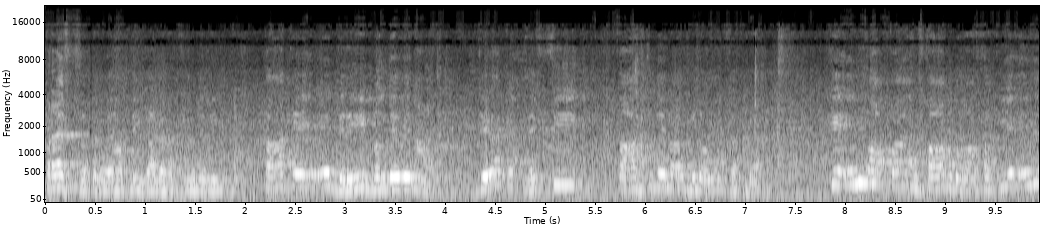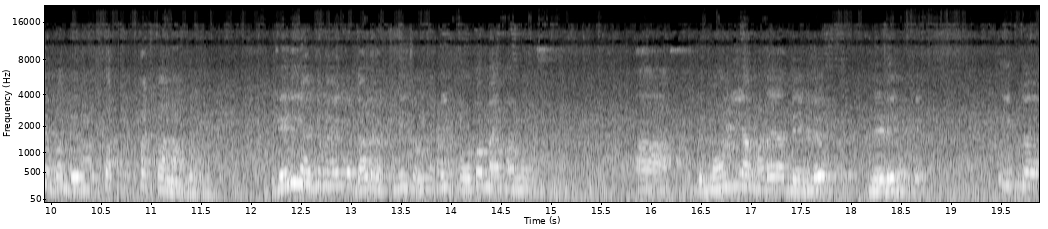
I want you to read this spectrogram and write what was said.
ਪ੍ਰੈਸ ਹੋਇਆ ਆਪਣੀ ਗੱਲ ਰੱਖਣ ਦੇ ਲਈ, ਤਾਂ ਕਿ ਇਹ ਗਰੀਬ ਬੰਦੇ ਦੇ ਨਾਲ, ਜਿਹੜਾ ਕਿ ਐਸਟੀ ਕਾਸਟ ਦੇ ਨਾਲ ਬਿਲੋਂਗ ਕਰਦਾ, ਕਿ ਇਹਨੂੰ ਆਪਾਂ ਇਨਸਾਫ ਦਵਾ ਸਕੀਏ, ਇਹਦੇ ਬੰਦੇ ਨਾਲ ਧੱਕ- ਧੱਕਾ ਨਾ ਹੋਵੇ। ਜਿਹੜੀ ਅੱਜ ਮੈਂ ਇਹ ਗੱਲ ਰੱਖਣੀ ਚਾਹੁੰਦਾ ਦੀ ਫੋਟੋ ਮੈਂ ਤੁਹਾਨੂੰ, ਆ, ਜਗਮੋਹਨ ਜੀ ਆ ਮਾੜਾ ਜਿਹਾ ਦੇਖ ਲਿਓ, ਨੇੜੇ ਹੋ ਕੇ। ਇੱਕ,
